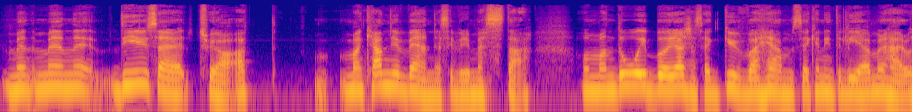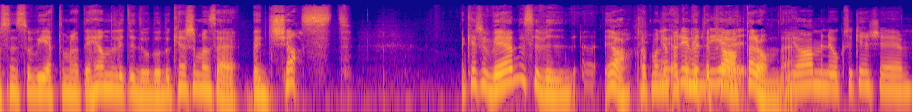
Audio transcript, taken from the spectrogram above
Men, men eh, det är ju så här tror jag att man kan ju vänja sig vid det mesta. Om man då i början känner så här, gud vad hemskt, jag kan inte leva med det här. Och sen så vet man att det händer lite då och då. Då kanske man säger adjust. Man kanske vänjer sig vid, ja, att man, Ja, att man inte det- pratar om det. Ja men det är också kanske.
